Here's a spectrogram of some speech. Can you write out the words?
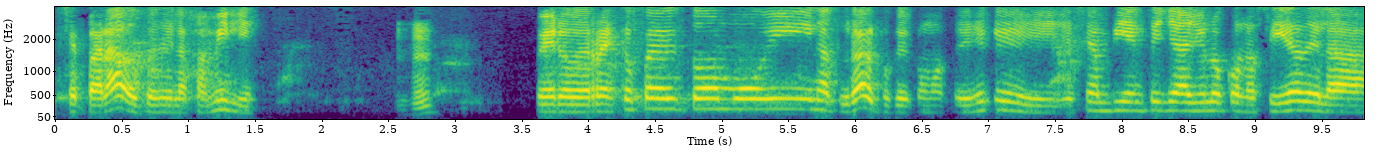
separado pues, de la familia. Pero de resto fue todo muy natural, porque como te dije que ese ambiente ya yo lo conocía de la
